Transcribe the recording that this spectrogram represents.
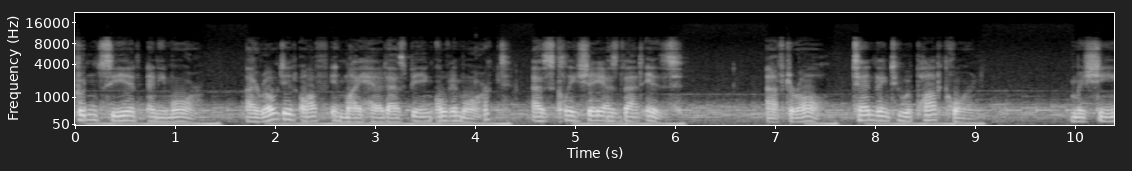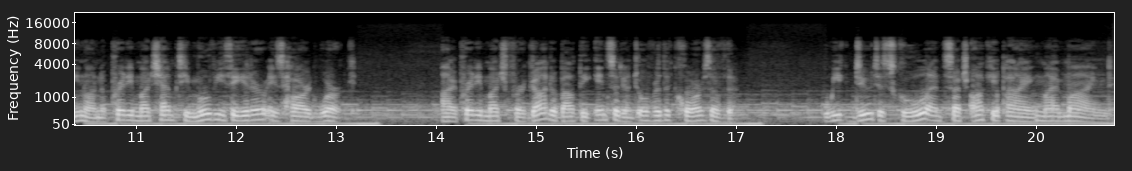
couldn't see it anymore. I wrote it off in my head as being overmarked, as cliche as that is. After all, tending to a popcorn machine on a pretty much empty movie theater is hard work. I pretty much forgot about the incident over the course of the week due to school and such occupying my mind.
